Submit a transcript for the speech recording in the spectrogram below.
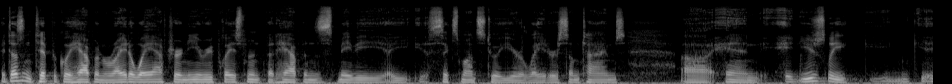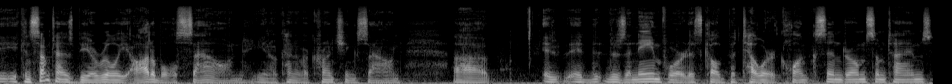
It doesn't typically happen right away after a knee replacement, but happens maybe a, six months to a year later sometimes. Uh, and it usually, it can sometimes be a really audible sound, you know, kind of a crunching sound. Uh, it, it, there's a name for it. It's called patellar clunk syndrome sometimes.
